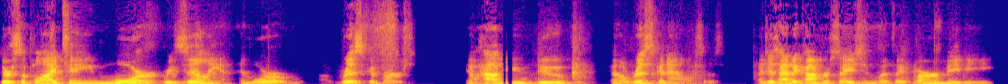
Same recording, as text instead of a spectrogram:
their supply chain more resilient and more risk averse. You know, how do you do you know, risk analysis? I just had a conversation with a firm, maybe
